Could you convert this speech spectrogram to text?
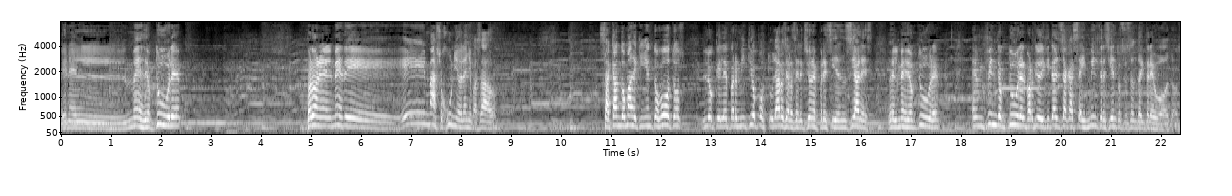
en el mes de octubre. Perdón, en el mes de eh, mayo, junio del año pasado. Sacando más de 500 votos, lo que le permitió postularse a las elecciones presidenciales del mes de octubre. En fin de octubre el Partido Digital saca 6.363 votos.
